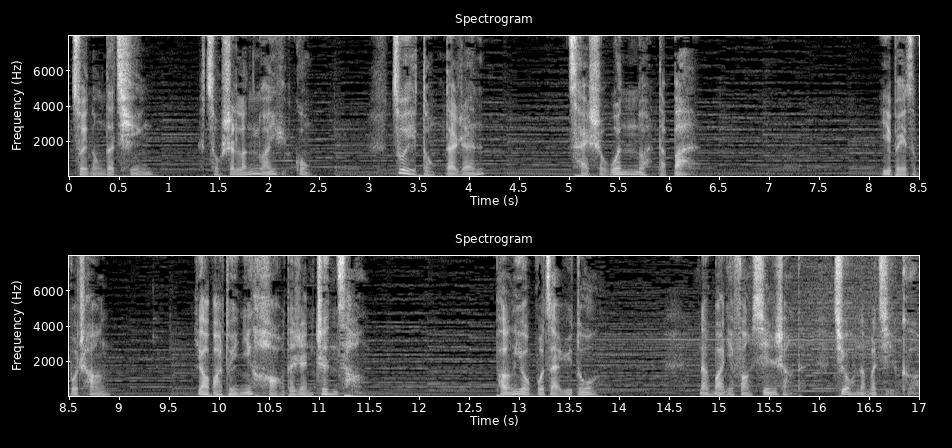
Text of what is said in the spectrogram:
最浓的情，总是冷暖与共。最懂的人，才是温暖的伴。一辈子不长，要把对你好的人珍藏。朋友不在于多，能把你放心上的就那么几个。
